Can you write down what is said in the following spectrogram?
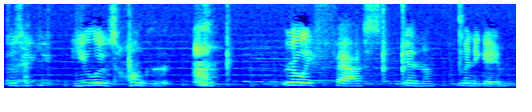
Because you, you, lose hunger really fast in mini games.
